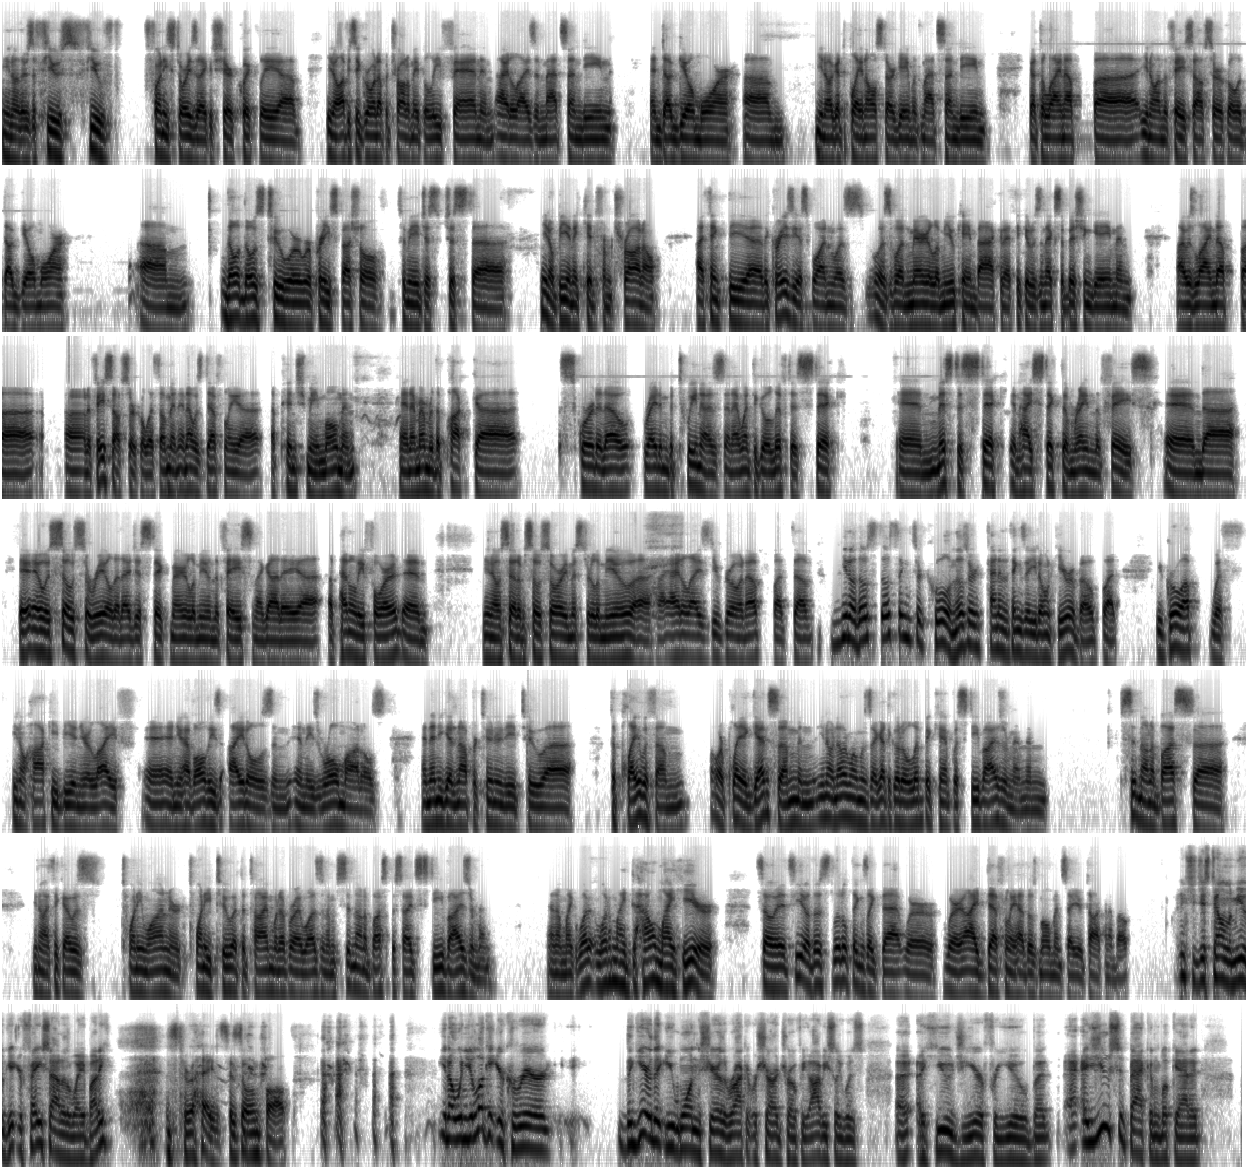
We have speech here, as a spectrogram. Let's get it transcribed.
you know, there's a few few funny stories that I could share quickly. Uh, you know, obviously growing up a Toronto Maple Leaf fan and idolizing Mats Sundin and Doug Gilmour. Um, you know, I got to play an All Star game with Mats Sundin got to line up, uh, you know, on the face-off circle with Doug Gilmour. Um, those two were, were pretty special to me. Just, just uh, you know, being a kid from Toronto. I think the uh, the craziest one was was when Mario Lemieux came back, and I think it was an exhibition game, and I was lined up uh, on a face-off circle with them, and, and that was definitely a, a pinch me moment. And I remember the puck uh, squirted out right in between us, and I went to go lift his stick, and missed his stick and I sticked him right in the face. And uh, it, it, was so surreal that I just stick Mario Lemieux in the face and I got a, uh, a penalty for it. And, you know, said, I'm so sorry, Mr. Lemieux. Uh, I idolized you growing up, but uh, you know, those, those things are cool. And those are kind of the things that you don't hear about, but you grow up with, you know, hockey be in your life and you have all these idols and, and these role models. And then you get an opportunity to, uh, to play with them or play against them. And you know, another one was I got to go to Olympic camp with Steve Yzerman, and sitting on a bus. Uh, you know, I think I was 21 or 22 at the time, whatever I was, and I'm sitting on a bus beside Steve Yzerman, and I'm like, what? What am I? How am I here? So it's you know those little things like that where where I definitely had those moments that you're talking about. Why didn't you just tell him you get your face out of the way, buddy? That's right. It's his own fault. you know, when you look at your career, the year that you won the share of the Rocket Richard Trophy obviously was a, a, huge year for you. But as you sit back and look at it,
